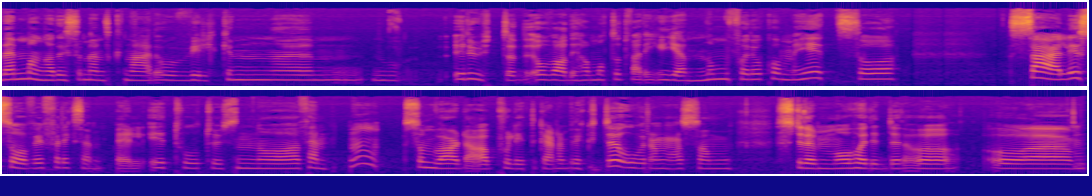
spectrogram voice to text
hvem mange av disse menneskene er, og hvilken um, rute og hva de har måttet være igjennom for å komme hit. Så særlig så vi f.eks. i 2015, som var da politikerne brukte ordene som strøm og horder og, og um,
